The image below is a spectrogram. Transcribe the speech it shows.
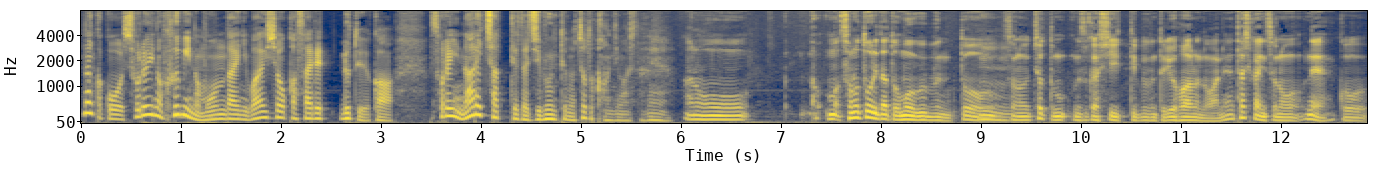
なんかこう、書類の不備の問題に賠償化されるというか、それに慣れちゃってた自分っていうのはちょっと感じましたね。あのーまあ、その通りだと思う部分と、うん、そのちょっと難しいっていう部分と両方あるのはね、確かにそのね、こ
